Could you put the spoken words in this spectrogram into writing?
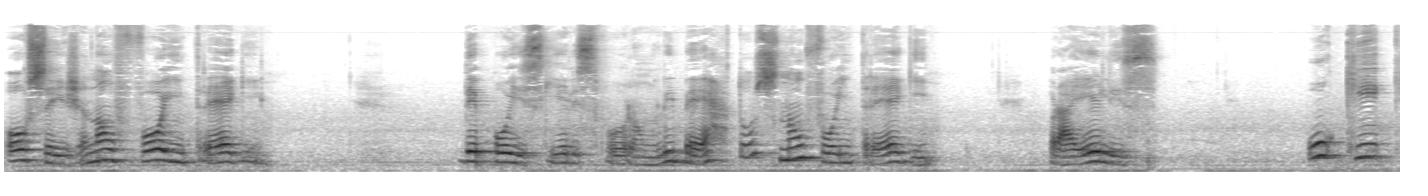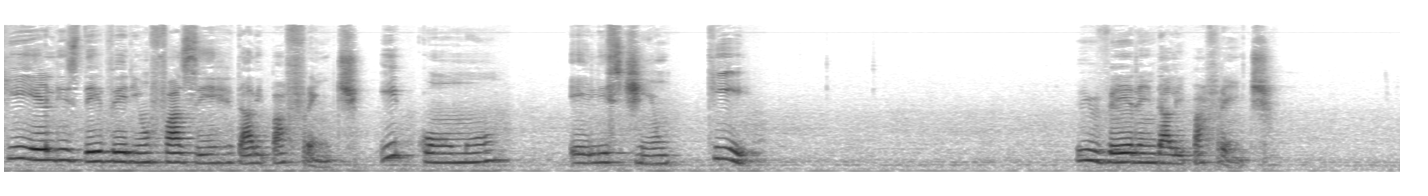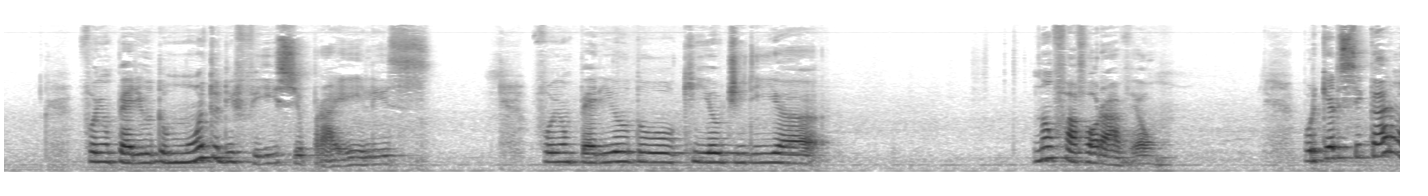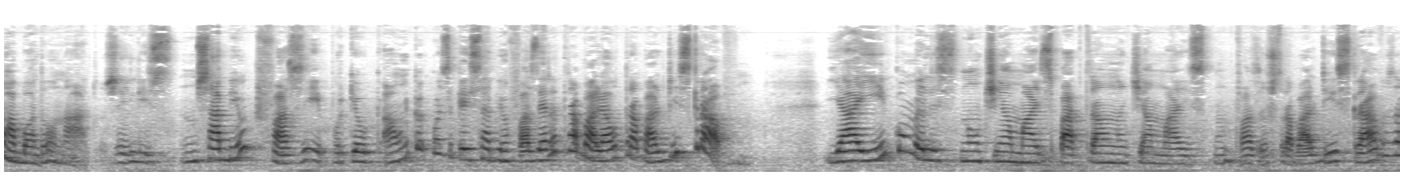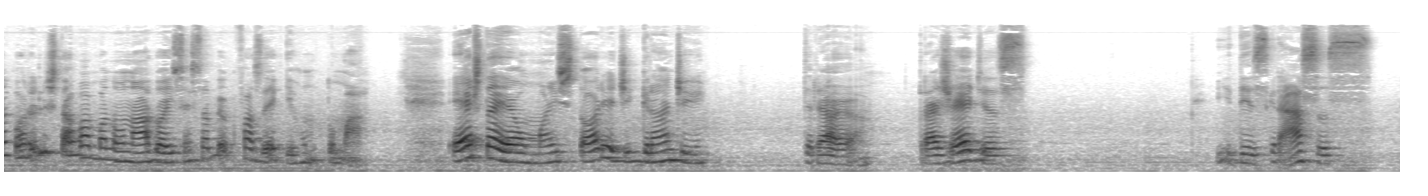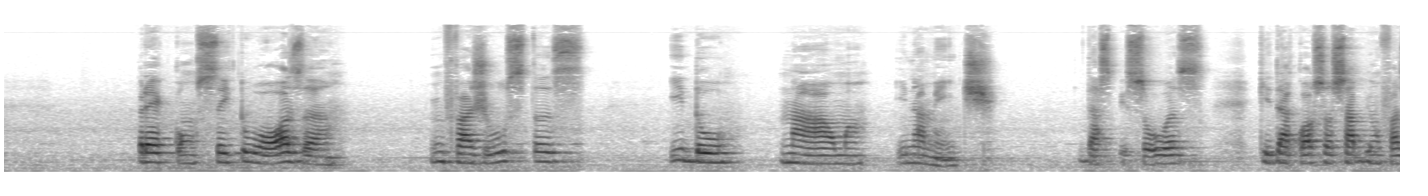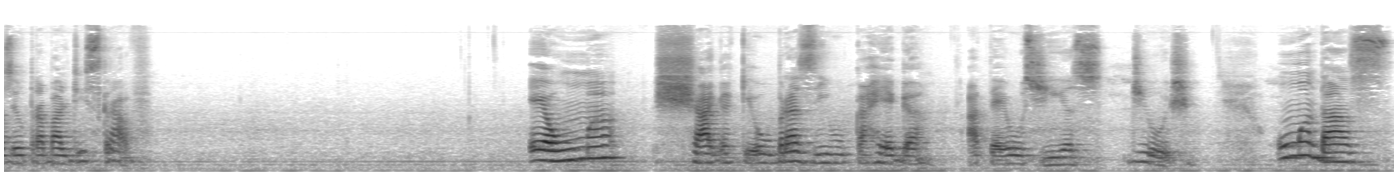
Ou seja, não foi entregue depois que eles foram libertos, não foi entregue para eles o que que eles deveriam fazer dali para frente e como eles tinham que viverem dali para frente. Foi um período muito difícil para eles foi um período que eu diria não favorável, porque eles ficaram abandonados, eles não sabiam o que fazer, porque a única coisa que eles sabiam fazer era trabalhar o trabalho de escravo. E aí, como eles não tinham mais patrão, não tinham mais como fazer os trabalhos de escravos, agora eles estavam abandonados aí sem saber o que fazer, que rumo tomar. Esta é uma história de grande tra tragédias e desgraças preconceituosa, infajustas e dor na alma e na mente das pessoas que da qual só sabiam fazer o trabalho de escravo. É uma chaga que o Brasil carrega até os dias de hoje. Uma das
